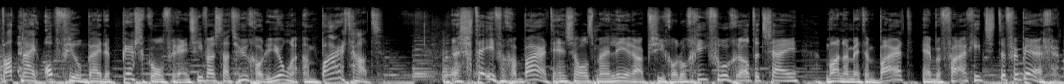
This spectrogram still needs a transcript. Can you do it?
Wat mij opviel bij de persconferentie was dat Hugo de Jonge een baard had. Een stevige baard. En zoals mijn leraar psychologie vroeger altijd zei: mannen met een baard hebben vaak iets te verbergen.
